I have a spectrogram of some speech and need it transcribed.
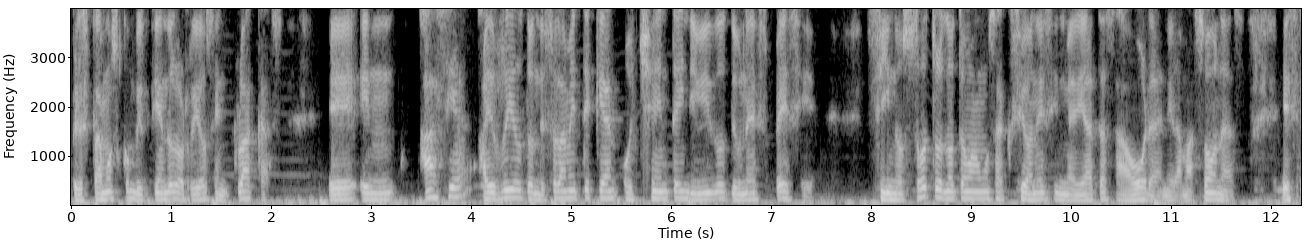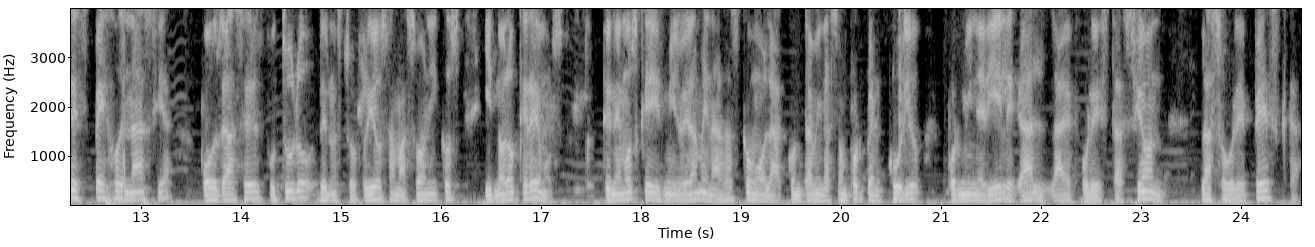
pero estamos convirtiendo los ríos en cloacas. Eh, en Asia hay ríos donde solamente quedan 80 individuos de una especie. Si nosotros no tomamos acciones inmediatas ahora en el Amazonas, ese espejo en Asia podrá ser el futuro de nuestros ríos amazónicos y no lo queremos. Tenemos que disminuir amenazas como la contaminación por mercurio, por minería ilegal, la deforestación, la sobrepesca.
